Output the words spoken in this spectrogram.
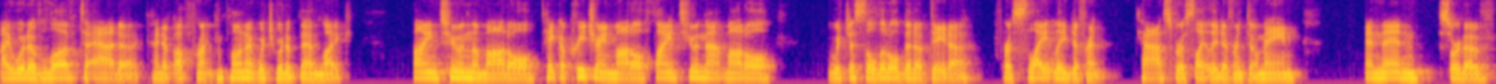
I would have loved to add a kind of upfront component, which would have been like fine tune the model, take a pre trained model, fine tune that model with just a little bit of data for a slightly different task or a slightly different domain, and then sort of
